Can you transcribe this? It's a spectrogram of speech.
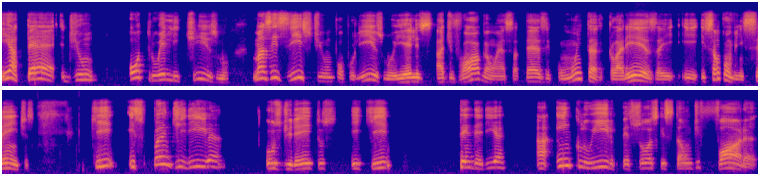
e até de um outro elitismo Mas existe um populismo, e eles advogam essa tese com muita clareza e, e, e são convincentes, que expandiria os direitos e que tenderia a incluir pessoas que estão de fora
